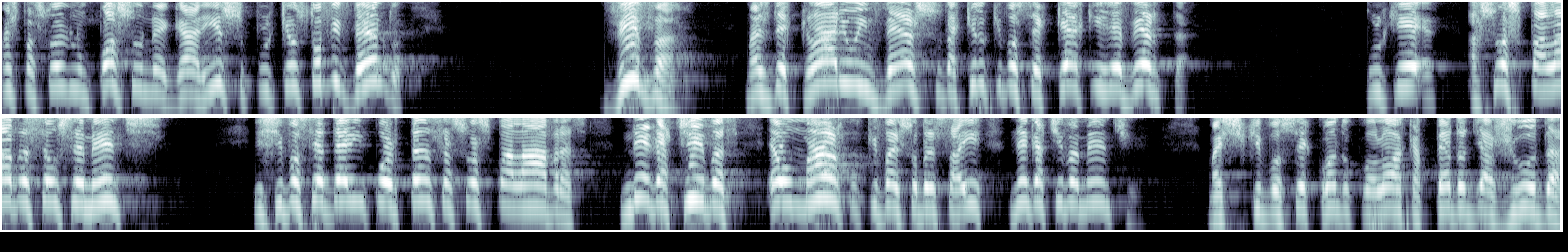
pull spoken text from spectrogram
Mas, pastor, eu não posso negar isso porque eu estou vivendo. Viva, mas declare o inverso daquilo que você quer que reverta. Porque as suas palavras são sementes. E se você der importância às suas palavras negativas, é o marco que vai sobressair negativamente. Mas que você, quando coloca pedra de ajuda,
